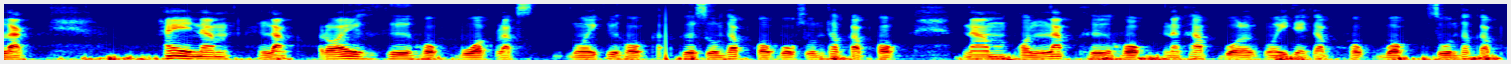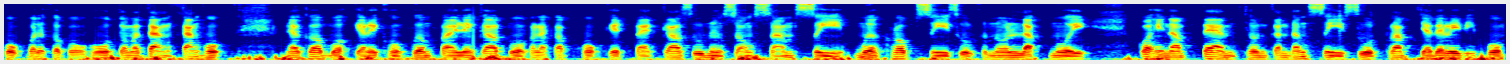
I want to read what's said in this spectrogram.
หลักให้นำหลักร้อยคือ 6 บวกหลัก หน่วยคือ 6 คือ 0 ครับ6บวก0เท่ากับ 6นำผลลัพธ์คือ 6 นะครับ บวกหลักหน่วยที่ครับ6บวก0เท่ากับ6ไม่ได้กับ6ต่อมาตั้งตั้ง 6 แล้วก็บวกจากเลข6เพิ่มไปเลข9ตัวกันแล้วครับ6 7 8 9 0 1 2 3 4 เมื่อครบ 4 สูตรคำนวณหลักหน่วย ก็ให้นับแต้มชนกันทั้ง 4 สูตรครับจะได้เลขที่ผม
